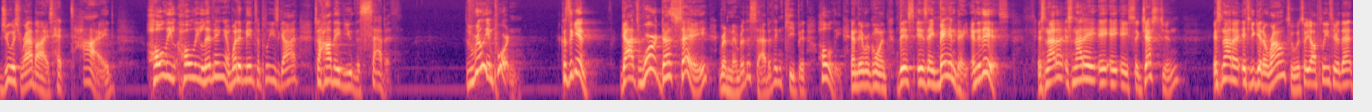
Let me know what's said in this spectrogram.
Jewish rabbis had tied holy, holy living and what it meant to please God to how they viewed the Sabbath. It's really important. Because again, God's word does say, remember the Sabbath and keep it holy. And they were going, this is a mandate, and it is. It's not a, it's not a, a, a suggestion, It's not a if you get around to it. So, y'all, please hear that.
